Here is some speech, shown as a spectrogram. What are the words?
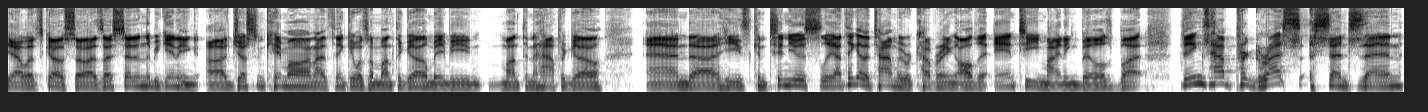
Yeah, let's go. So as I said in the beginning, uh, Justin came on. I think it was a month ago, maybe month and a half ago, and uh, he's continuously. I think at the time we were covering all the anti-mining bills, but things have progressed since then.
